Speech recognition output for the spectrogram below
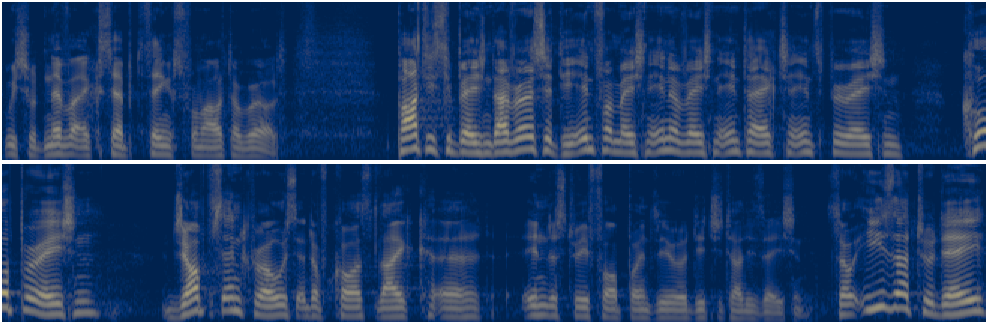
we should never accept things from outer world. Participation, diversity, information, innovation, interaction, inspiration, cooperation, jobs and growth, and of course, like uh, Industry 4.0 digitalization. So ESA today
